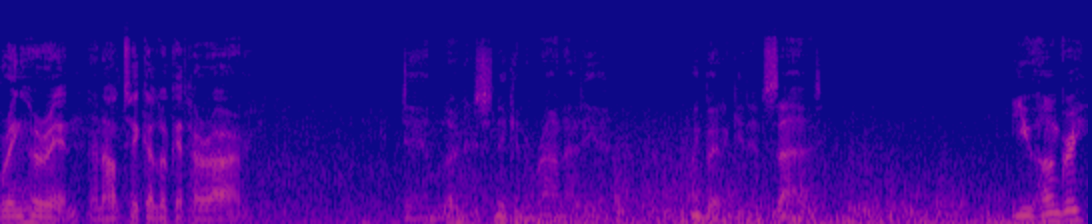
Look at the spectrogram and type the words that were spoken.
Bring her in, and I'll take a look at her arm. Damn lurkers sneaking around out here. We better get inside. You hungry?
